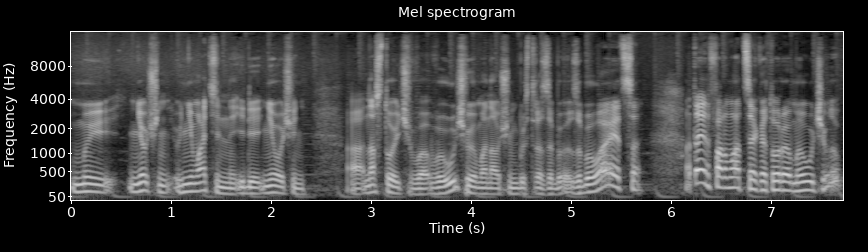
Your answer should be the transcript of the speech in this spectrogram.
мы не очень внимательно или не очень а, настойчиво выучиваем, она очень быстро забывается. А та информация, которую мы учим ну,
